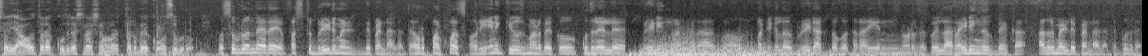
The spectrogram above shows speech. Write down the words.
ಸರ್ ಯಾವ ಥರ ಕುದುರೆ ಸೆಲೆಕ್ಷನ್ ಮಾಡಿ ತರಬೇಕು ಹೊಸಬ್ರು? ಹೊಸಬ್ರು ಅಂದ್ರೆ ಅದೇ ಫಸ್ಟ್ ಬ್ರೀಡ್ ಮೇಲೆ ಡಿಪೆಂಡ್ ಆಗುತ್ತೆ. ಅವ್ರ ಪರ್ಪಸ್ ಅವ್ರು ಏನಕ್ಕೆ ಯೂಸ್ ಮಾಡಬೇಕು ಕುದುರೆಯಲ್ಲಿ ಬ್ರೀಡಿಂಗ್ ಮಾಡ್ತಾರ ಅಥವಾ ಒಂದು ಪರ್ಟಿಕ್ಯುಲರ್ ಬ್ರೀಡ್ ಆಗಿ ತಗೋತಾರ ಏನು ನೋಡಬೇಕು ಇಲ್ಲ ರೈಡಿಂಗ್ ಬೇಕಾ ಅದ್ರ ಮೇಲೆ ಡಿಪೆಂಡ್ ಆಗುತ್ತೆ ಕುದುರೆ.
